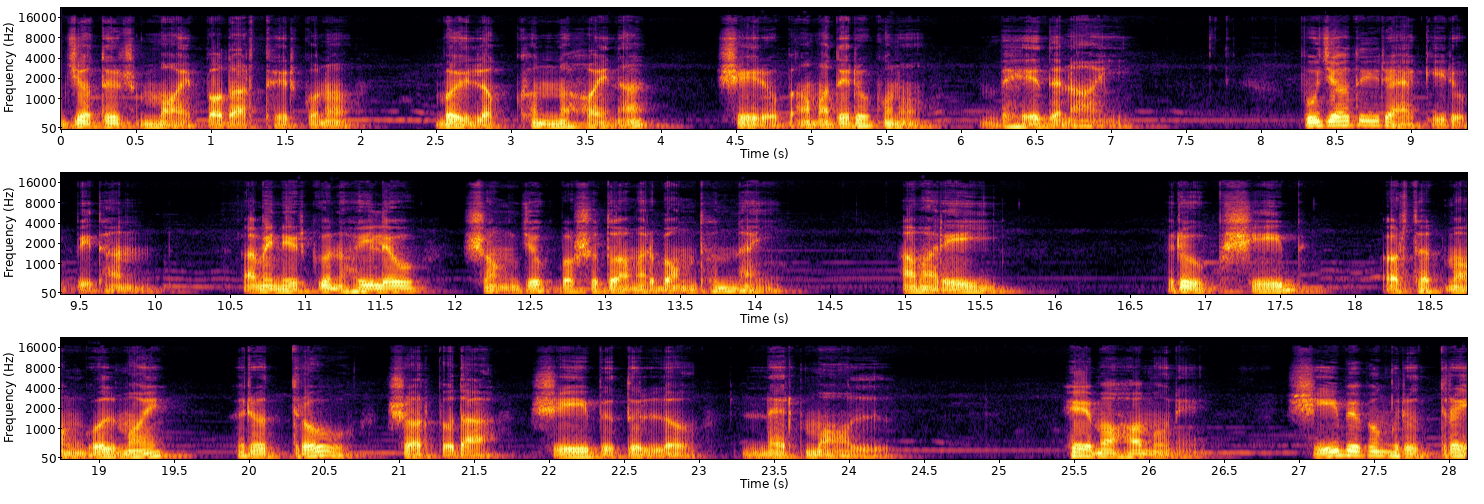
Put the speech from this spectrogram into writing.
জ্যোতির্ময় পদার্থের কোনো বৈলক্ষণ্য হয় না, সেইরূপ আমাদেরও কোনো ভেদ নাই। পূজাদের একই রূপ বিধান, আমি নির্গুণ হইলেও সংযোগবশত আমার বন্ধন নাই। আমার এই রূপ শিব, অর্থাৎ মঙ্গলময় রুদ্র সর্বদা শিব তুল্য নির্মল। হে মহামুনে, শিব এবং রুদ্রে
